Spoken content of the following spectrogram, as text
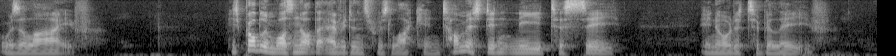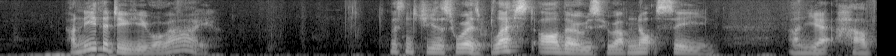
was alive. His problem was not that evidence was lacking. Thomas didn't need to see in order to believe. And neither do you or I. Listen to Jesus' words Blessed are those who have not seen and yet have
